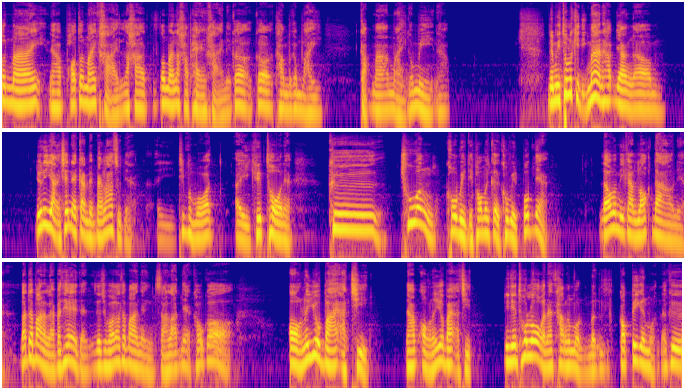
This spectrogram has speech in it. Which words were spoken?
ต้นไม้นะครับเพราะต้นไม้ขายราคาต้นไม้ราคาแพงขายเนี่ยก็ก็ทำกำไรกลับมาใหม่ก็มีนะครับยังมีธุรกิจอีกมากนะครับ อย่างยกตัวอย่างเช่นในการเปลี่ยนแปลงล่าสุดเนี่ยที่ผมบอกว่าไอ้คริปโตเนี่ยคือช่วงโควิดพอมันเกิดโควิดปุ๊บเนี่ยแล้วมันมีการล็อกดาวน์เนี่ยรัฐบาลหลายประเทศโดยเฉพาะรัฐบาลอย่างสหรัฐเนี่ยเขาก็ออกนโยบายอัดฉีดนะครับออกนโยบายอัดฉีดจริงๆทั่วโลกนะทำกันหมดมันก๊อปปี้กันหมดนะคือ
